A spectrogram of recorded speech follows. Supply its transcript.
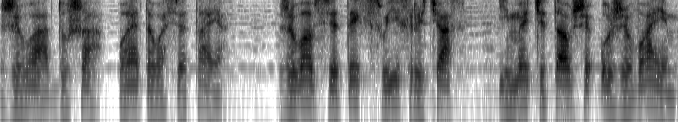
Жива душа поетова святая, жива в святих своїх речах, і ми, читавши, оживаєм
